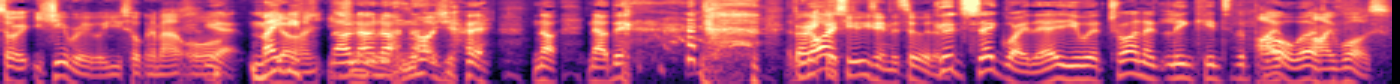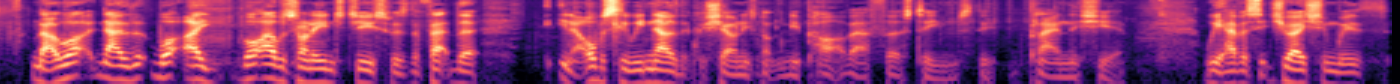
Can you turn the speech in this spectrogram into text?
sorry, Giroud, are you talking about, or Yeah. Maybe- Johan No, no, no, not Giroud. No, no. they- Very nice, confusing, the two of them. good segue there. You were trying to link into the I, poll. weren't I was. No, what no, what I what I was trying to introduce was the fact that you know obviously we know that Koscielny's not going to be part of our first team's plan this year. We have a situation with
